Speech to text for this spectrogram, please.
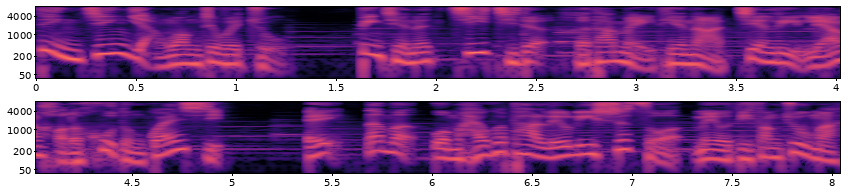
定睛仰望这位主，并且呢积极的和他每天呢建立良好的互动关系，诶，那么我们还会怕流离失所没有地方住吗？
